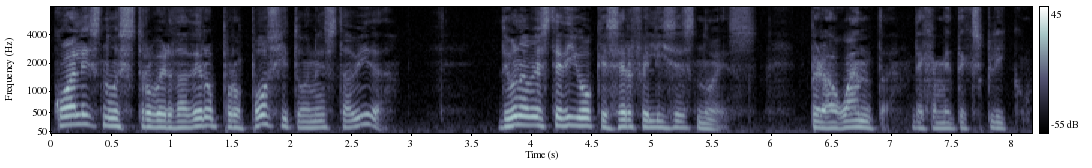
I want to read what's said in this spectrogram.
¿cuál es nuestro verdadero propósito en esta vida? De una vez te digo que ser felices no es. Pero aguanta, déjame te explico.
